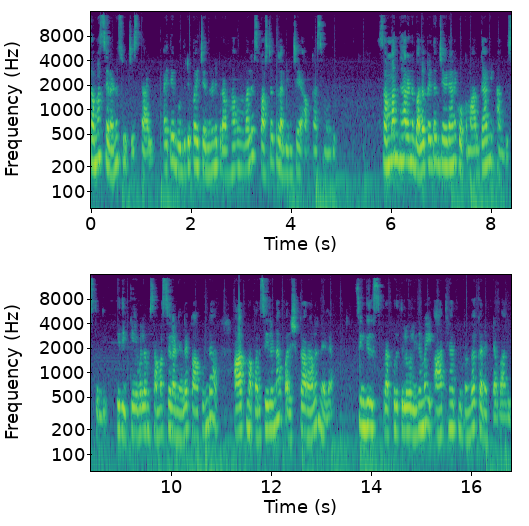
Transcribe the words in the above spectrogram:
సమస్యలను సూచిస్తాయి. అయితే బుధుడిపై చంద్రుని ప్రభావం వల్ల స్పష్టత లభించే అవకాశం ఉంది. సంబంధాలను బలోపేతం చేయడానికి ఒక మార్గాన్ని అందిస్తుంది. ఇది కేవలం సమస్యల నెల కాకుండా ఆత్మ పరిశీలన పరిష్కారాల నెల. సింగిల్స్ ప్రకృతిలో లీనమై ఆధ్యాత్మికంగా కనెక్ట్ అవ్వాలి.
